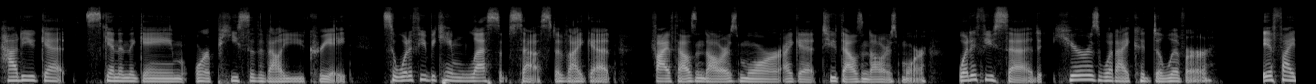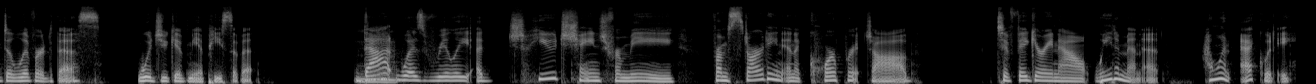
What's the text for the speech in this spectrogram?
How do you get skin in the game or a piece of the value you create? So what if you became less obsessed if i get $5000 more i get $2000 more. What if you said here's what i could deliver. If I delivered this, would you give me a piece of it? That mm-hmm. was really a huge change for me from starting in a corporate job to figuring out wait a minute, I want equity.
